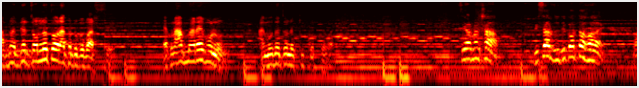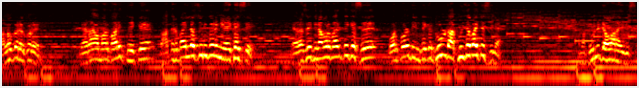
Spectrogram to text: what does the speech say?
আপনাদের জন্য তো ওরা এতটুকু বাড়ছে। এখন আপনারাই বলুন আমি ওদের জন্য কি করতে পারি? চেয়ারম্যান সাহেব বিচার যদি করতে হয় ভালো করে করেন। এরা আমার বাড়ি থেকে ভাতের বাইলা চুরি করে নিয়ে খাইছে এরা যেদিন আমার বাড়িতে গেছে পরপর দিন থেকে ঢুলটা খুঁজে পাইতেছি না। আমার হয়ে গেছে।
